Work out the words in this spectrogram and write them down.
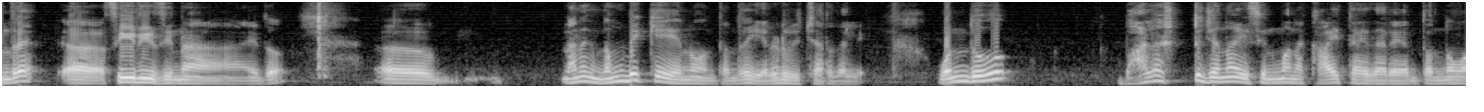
ಅಂದರೆ ಸೀರೀಸಿನ ಇದು. ನನಗೆ ನಂಬಿಕೆ ಏನು ಅಂತಂದರೆ ಎರಡು ವಿಚಾರದಲ್ಲಿ. ಒಂದು ಭಾಳಷ್ಟು ಜನ ಈ ಸಿನಿಮಾನ ಕಾಯ್ತಾ ಇದ್ದಾರೆ ಅಂತ ಅನ್ನುವ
